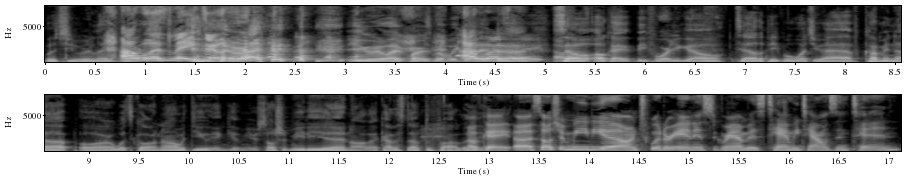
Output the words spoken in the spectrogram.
but you were late. I was late too. right. you were late first, but we got I it was done. late. I So, was late. okay, before you go, tell the people what you have coming up or what's going on with you, and give them your social media and all that kind of stuff to follow. you. Okay, uh, social media on Twitter and Instagram is Tammy Townsend ten.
